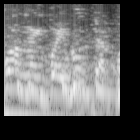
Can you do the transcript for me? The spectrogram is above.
ว่าไงวัยรุ่นจัดไป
